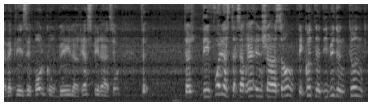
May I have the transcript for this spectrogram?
avec les épaules courbées, leur respiration. Des fois, là, ça, prend une chanson, t'écoutes le début d'une tune, puis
